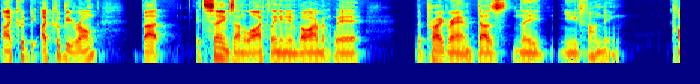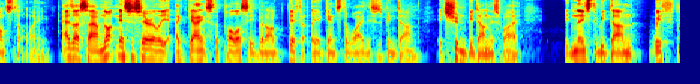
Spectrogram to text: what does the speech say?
I could be, I could be wrong, but it seems unlikely in an environment where the program does need new funding constantly. As I say, I'm not necessarily against the policy, but I'm definitely against the way this has been done. It shouldn't be done this way. It needs to be done with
